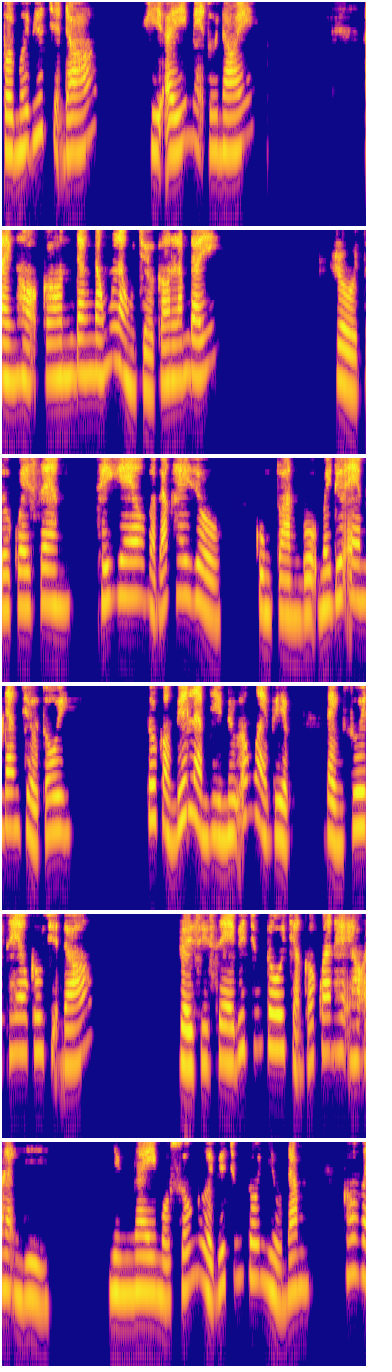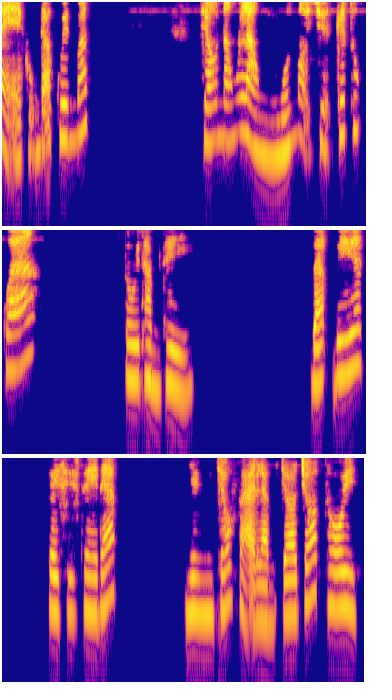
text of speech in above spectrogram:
tôi mới biết chuyện đó. Khi ấy mẹ tôi nói, anh họ con đang nóng lòng chờ con lắm đấy. Rồi tôi quay sang, thấy Gheo và bác Hazel cùng toàn bộ mấy đứa em đang chờ tôi. Tôi còn biết làm gì nữa ngoài việc đành xuôi theo câu chuyện đó. Racy xe biết chúng tôi chẳng có quan hệ họ hạng gì, nhưng ngay một số người biết chúng tôi nhiều năm có vẻ cũng đã quên mất. Cháu nóng lòng muốn mọi chuyện kết thúc quá. Tôi thầm thì. Bác biết, Racy xe đáp. Nhưng cháu phải làm cho chót thôi,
